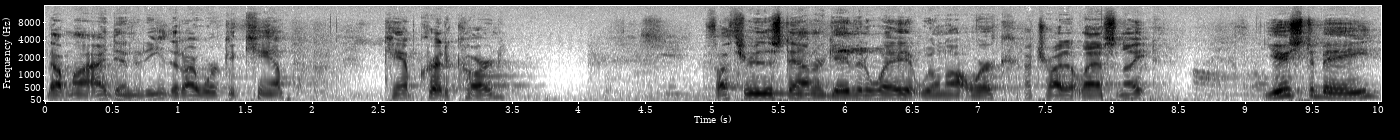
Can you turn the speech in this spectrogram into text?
about my identity that I work at camp, camp credit card. If I threw this down or gave it away, it will not work. I tried it last night. Used to be,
